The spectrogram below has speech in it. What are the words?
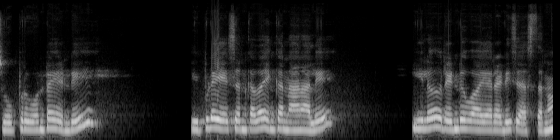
సూపర్గా ఉంటాయండి. ఇప్పుడే వేసాను కదా ఇంకా నానాలి. ఈలో రెండు వాయ రెడీ చేస్తాను.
